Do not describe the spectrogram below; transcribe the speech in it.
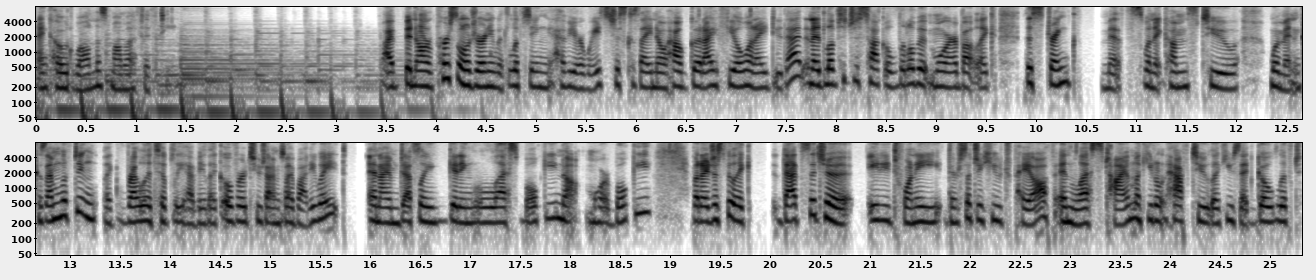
and code wellness mama 15. I've been on a personal journey with lifting heavier weights just because I know how good I feel when I do that. And I'd love to just talk a little bit more about like the strength myths when it comes to women because I'm lifting like relatively heavy, like over two times my body weight. And I'm definitely getting less bulky, not more bulky. But I just feel like that's such a 80 20 there's such a huge payoff in less time like you don't have to like you said go lift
